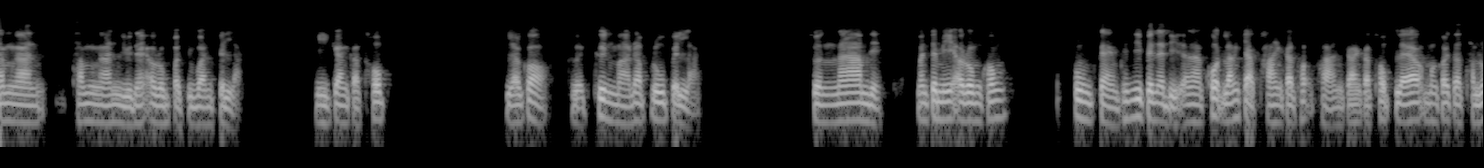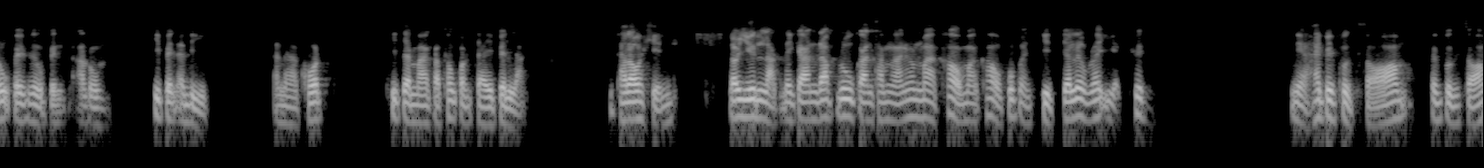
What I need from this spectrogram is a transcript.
ทำงานทำงานอยู่ในอารมณ์ปัจจุบันเป็นหลัก มีการกระทบ แล้วก็เกิดขึ้นมารับรู้เป็นหลัก ส่วนนามเนี่ย มันจะมีอารมณ์ของปรุงแต่งพื่ที่เป็นอดีตอนาคตหลังจากผ่านการผ่านการกระทบแล้ว มันก็จะทะลุไปสู่เป็นอารมณ์ที่เป็นอดีต อนาคตที่จะมากระทบกับใจเป็นหลัก ถ้าเราเห็น เรายืนหลักในการรับรู้การทำงานมันมากเข้ามาเข้าปุ๊บจิตจะเริ่มละเอียดขึ้น เนี่ย ให้ไปฝึกซ้อม ไปฝึกซ้อม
